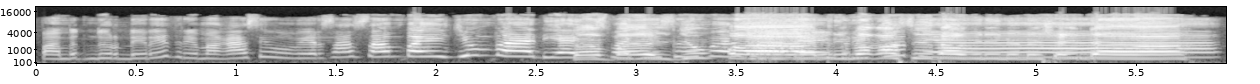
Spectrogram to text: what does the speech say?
pamit undur diri. Terima kasih pemirsa. Sampai jumpa di Agis Sampai Pagi jumpa. Terima kasih. Taman Indonesia Indah.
